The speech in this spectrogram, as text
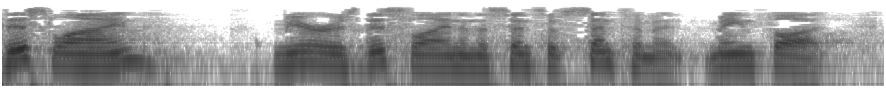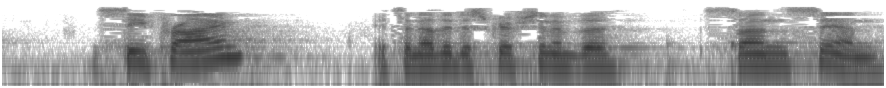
this line mirrors this line in the sense of sentiment, main thought. C prime, it's another description of the son's sin,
